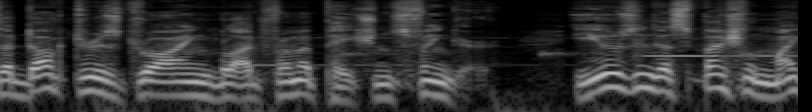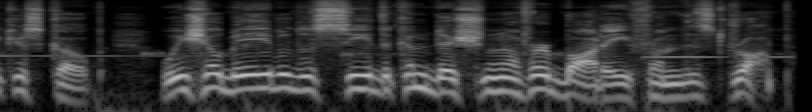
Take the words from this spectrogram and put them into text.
The doctor is drawing blood from a patient's finger. Using a special microscope, we shall be able to see the condition of her body from this drop.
